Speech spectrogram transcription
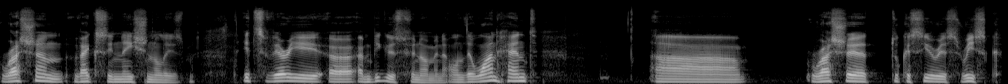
Russian vaccine nationalism, it's very ambiguous phenomenon. On the one hand, Russia took a serious risk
